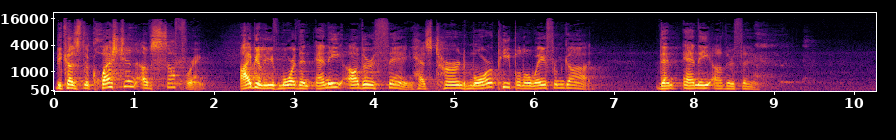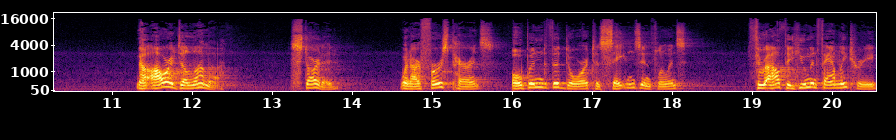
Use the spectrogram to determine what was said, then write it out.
Because the question of suffering, I believe more than any other thing, has turned more people away from God than any other thing. Now, our dilemma started when our first parents opened the door to Satan's influence throughout the human family tree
